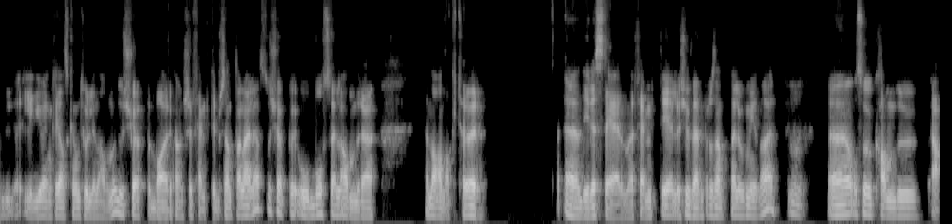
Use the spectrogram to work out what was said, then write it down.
ligger jo egentlig ganske naturlig i navnet. Du kjøper bare kanskje 50 av leilighet, så kjøper Obos eller andre en annen aktør. De resterende 50 eller 25 eller hvor mye det er. Mm. Uh, og så kan du, ja,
